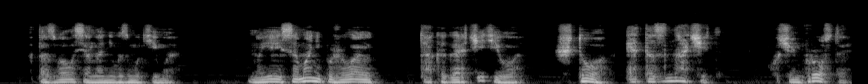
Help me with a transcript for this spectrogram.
— отозвалась она невозмутимо. «Но я и сама не пожелаю так огорчить его. Что это значит?» «Очень просто.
